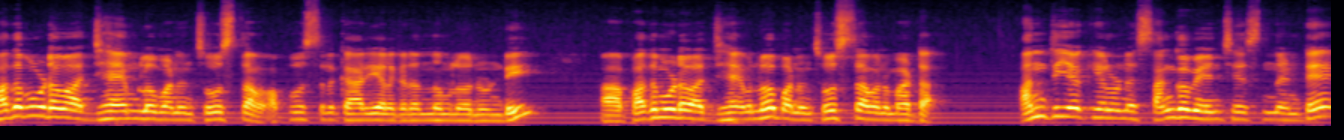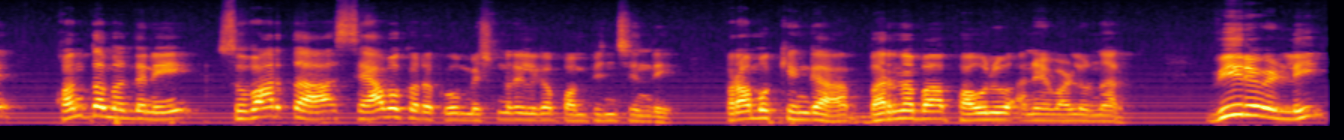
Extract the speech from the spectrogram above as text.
పదమూడవ అధ్యాయంలో మనం చూస్తాం. అపోస్తుల కార్యాల గ్రంథంలో నుండి పదమూడవ అధ్యాయంలో మనం చూస్తామన్నమాట. ఉన్న సంఘం ఏం చేసిందంటే కొంతమందిని సువార్త సేవ కొరకు మిషనరీలుగా పంపించింది. ప్రాముఖ్యంగా బర్నబా పౌలు అనేవాళ్ళు ఉన్నారు. వీరు వెళ్ళి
